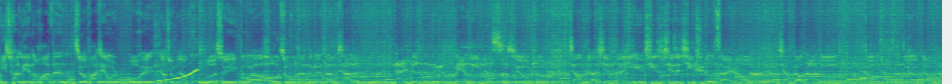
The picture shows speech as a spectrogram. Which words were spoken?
一串连的话，但最后发现我我会要准备要哭了，所以我要 hold 住我的那个当下的那个男人的那个 manliness，所以我就讲的比较简单，因为其实其实情绪都在，然后想表达都都都有表达，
